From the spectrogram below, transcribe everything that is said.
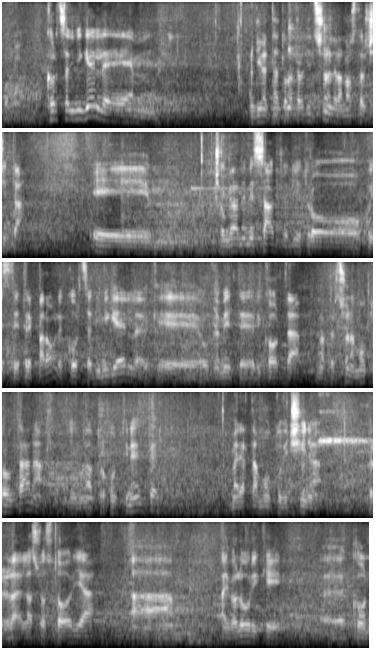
come? Corsa di Miguel è, è diventata una tradizione della nostra città e c'è un grande messaggio dietro queste tre parole, Corsa di Miguel, che ovviamente ricorda una persona molto lontana in un altro continente, ma in realtà molto vicina per la, la sua storia a, ai valori che eh, con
